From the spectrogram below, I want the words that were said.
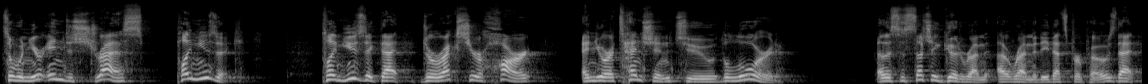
So when you're in distress, play music. Play music that directs your heart and your attention to the Lord. Now, this is such a good rem- a remedy that's proposed that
